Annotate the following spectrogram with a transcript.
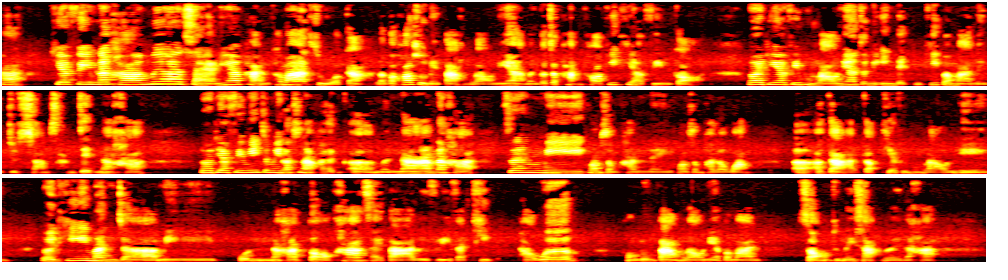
ค่ะเทียฟิล์มนะคะ เมื่อแสงเนี่ยผ่านเข้ามาสู่อากาศ แล้วก็เข้าสู่ในตาของเราเนี่ยมันก็จะผ่านเข้าที่เทียฟิล์มก่อน โดยเทียฟิล์มของเราเนี่ยจะมีอินเด็กซ์อยู่ที่ประมาณ 1.337 นะคะ โดยเทียฟิล์มนี่จะมีลักษณะเหมือนน้ำนะคะ ซึ่งมีความสำคัญในความสัมพันธ์ระหว่างอากาศกับเทียฟิล์มของเรานั่นเอง โดยที่มันจะมีผลนะคะต่อค่าสายตาหรือ refractive power ของดวงตาของเราเนี่ยประมาณ 2 ถึงใน3เลยนะคะ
